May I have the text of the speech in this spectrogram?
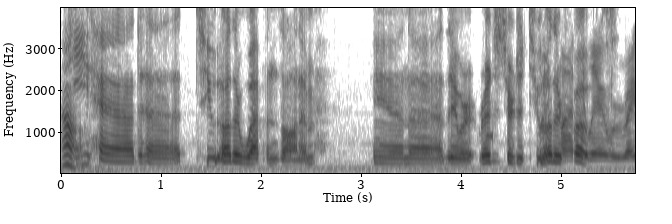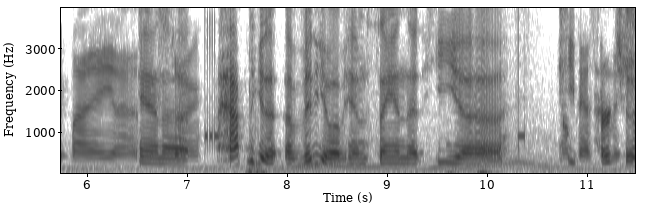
Oh, He had uh, two other weapons on him, and uh, they were registered to two North other Popular, folks. We're right by uh, And uh, I happened to get a, a video of him saying that he uh, I'll he pass on the shop,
